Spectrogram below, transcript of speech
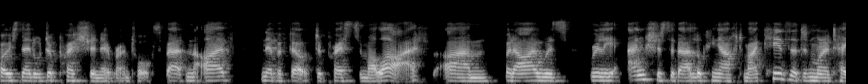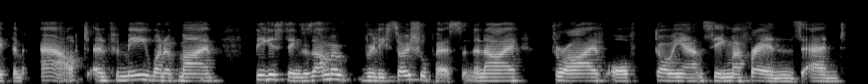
postnatal depression everyone talks about, and I've never felt depressed in my life. Um, but I was really anxious about looking after my kids. I didn't want to take them out. And for me, one of my biggest things is I'm a really social person and I thrive off going out and seeing my friends and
